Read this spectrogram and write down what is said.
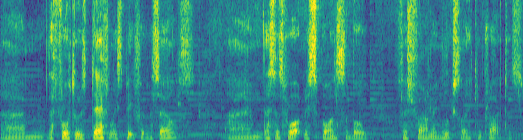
Um, the photos definitely speak for themselves. Um, this is what responsible fish farming looks like in practice.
